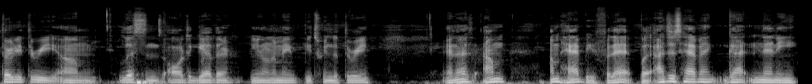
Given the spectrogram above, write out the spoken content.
33, um, listens all together. You know what I mean? Between the three. And I'm, I'm happy for that, but I just haven't gotten any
